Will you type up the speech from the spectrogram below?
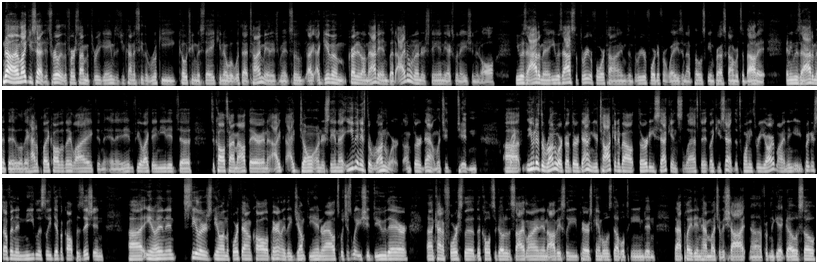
No, and like you said, it's really the first time in three games that you kind of see the rookie coaching mistake, you know, with, with that time management. So I, I, give him credit on that end, but I don't understand the explanation at all he was adamant. He was asked three or four times in three or four different ways in that post game press conference about it, and he was adamant that well they had a play call that they liked, and and they didn't feel like they needed to to call time out there. And I I don't understand that. Even if the run worked on third down, which it didn't. Uh, right. Even if the run worked on third down, you're talking about 30 seconds left at, like you said, the 23 yard line, and you're putting yourself in a needlessly difficult position uh, you know, and, and Steelers, you know, on the fourth down call, apparently they jumped the in routes, which is what you should do there. Uh, kind of force the the Colts to go to the sideline, and obviously Parris Campbell was double teamed, and that play didn't have much of a shot uh, from the get go. So,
